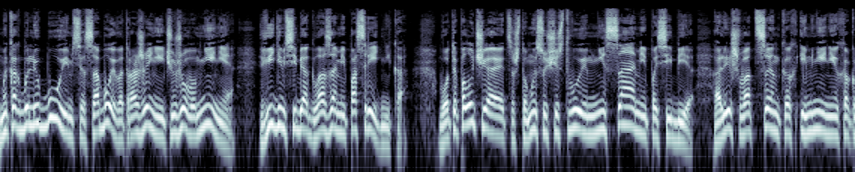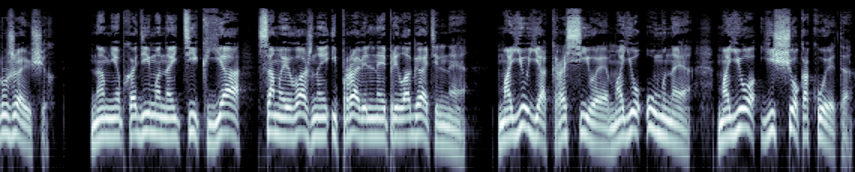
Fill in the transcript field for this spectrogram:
Мы как бы любуемся собой в отражении чужого мнения, видим себя глазами посредника. Вот и получается, что мы существуем не сами по себе, а лишь в оценках и мнениях окружающих. Нам необходимо найти к «я» самое важное и правильное прилагательное. Мое «я» красивое, мое умное, мое еще какое-то.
